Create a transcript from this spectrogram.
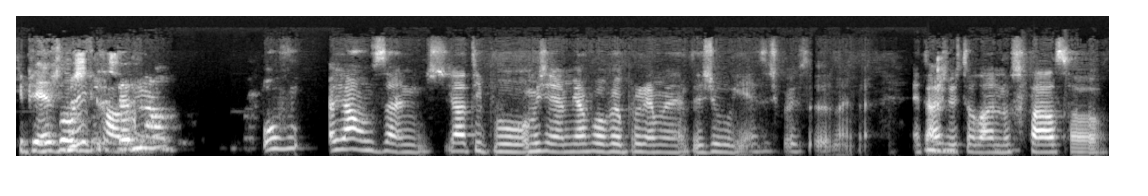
Tipo, és Mas calma. tratado mal. houve já há uns anos, já tipo, imagina, a minha avó vê o programa da e essas coisas, né? então às vezes estou lá no sofá, só,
